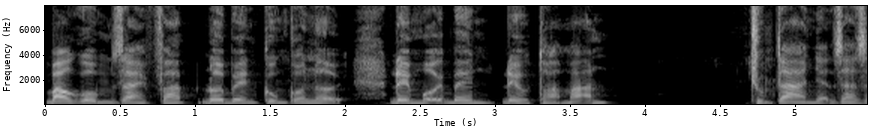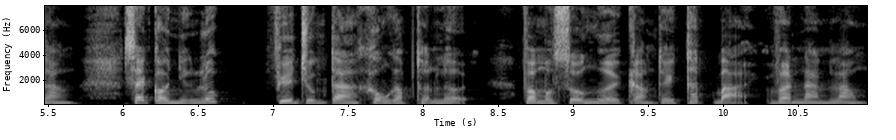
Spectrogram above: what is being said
bao gồm giải pháp đôi bên cùng có lợi để mỗi bên đều thỏa mãn chúng ta nhận ra rằng sẽ có những lúc phía chúng ta không gặp thuận lợi và một số người cảm thấy thất bại và nản lòng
